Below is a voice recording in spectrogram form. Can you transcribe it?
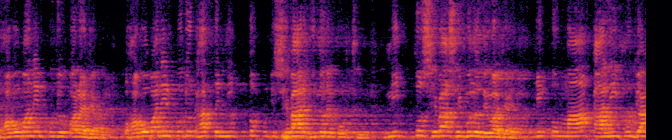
ভগবানের পুজো করা যাবে। ভগবানের পুজো ঠাকুর নিত্য পুজো সেবার ভিতরে পড়ছে নিত্য সেবা সেগুলো দেওয়া যায়। কিন্তু মা কালী পূজা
